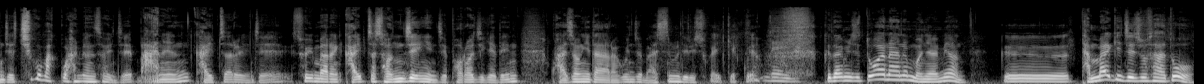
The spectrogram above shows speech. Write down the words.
이제 치고받고 하면서 이제 많은 가입자를 이제 소위 말하는 가입자 전쟁이 이제 벌어지게 된 과정이다라고 이제 말씀을 드릴 수가 있겠고요. 네. 그다음에 이제 또 하나는 뭐냐면 그 단말기 제조사도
